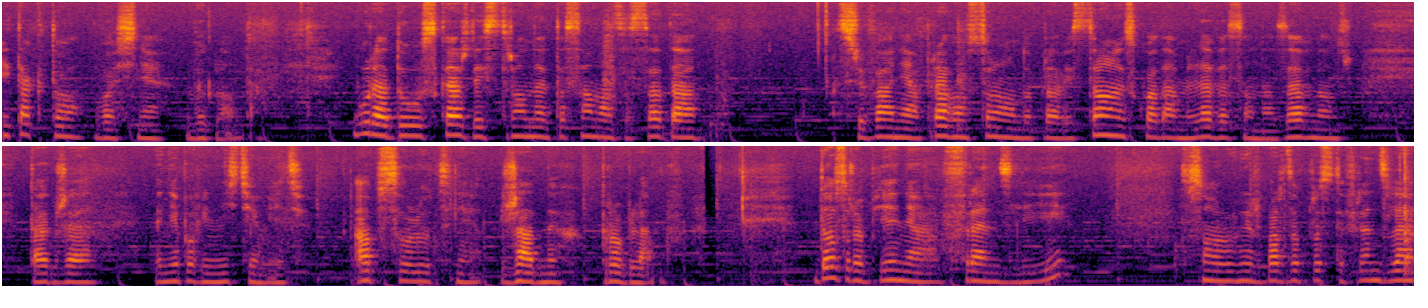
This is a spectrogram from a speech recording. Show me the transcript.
I tak to właśnie wygląda. Góra, dół, z każdej strony ta sama zasada zszywania. Prawą stroną do prawej strony, składamy lewe są na zewnątrz, także nie powinniście mieć absolutnie żadnych problemów. Do zrobienia frędzli, to są również bardzo proste frędzle,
